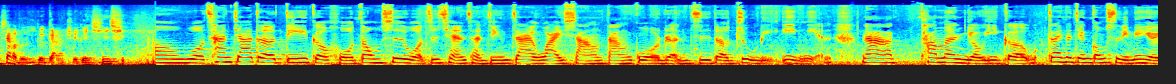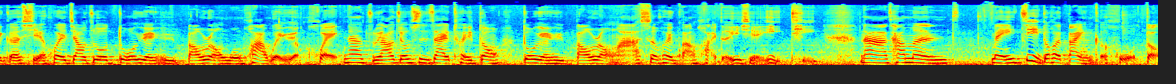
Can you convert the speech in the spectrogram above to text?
下的一个感觉跟心情。嗯、我参加的第一个活动是我之前曾经在外商当过人资的助理一年。那他们有一个在那间公司里面有一个协会叫做多元与包容文化委员会，那主要就是在推动。多元与包容啊，社会关怀的一些议题。那他们每一季都会办一个活动，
